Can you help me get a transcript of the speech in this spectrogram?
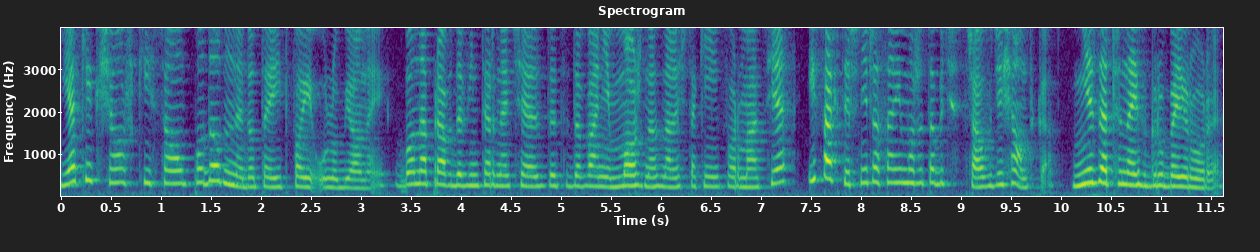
jakie książki są podobne do tej Twojej ulubionej, bo naprawdę w internecie zdecydowanie można znaleźć takie informacje i faktycznie czasami może to być strzał w dziesiątkę. Nie zaczynaj z grubej rury.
